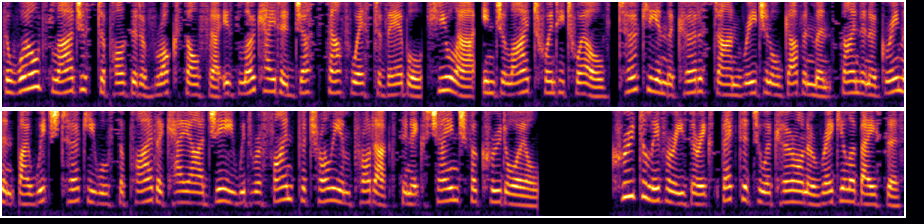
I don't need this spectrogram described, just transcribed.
The world's largest deposit of rock sulfur is located just southwest of Erbil Hula. .In July 2012, Turkey and the Kurdistan Regional Government signed an agreement by which Turkey will supply the KRG with refined petroleum products in exchange for crude oil. Crude deliveries are expected to occur on a regular basis.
